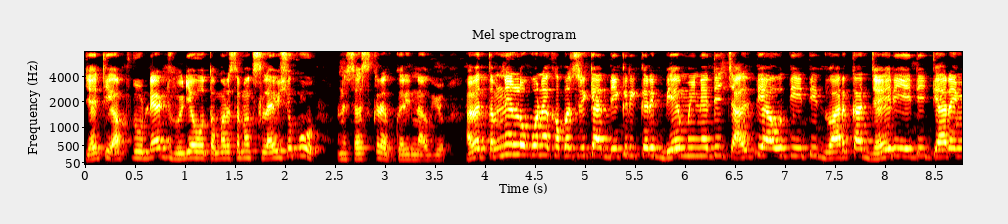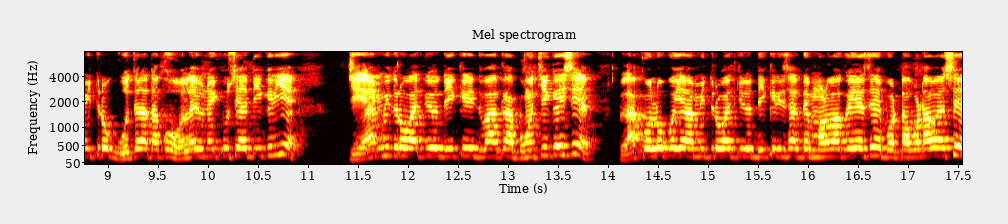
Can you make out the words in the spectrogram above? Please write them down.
જેથી અપ ડેટ વીડિયો તમારી સમક્ષ લાવી શકું અને સબસ્ક્રાઇબ કરી નાખજો. હવે તમને લોકોને ખબર છે કે આ દીકરી કરીબ બે મહિનાથી ચાલતી આવતી હતી, દ્વારકા જઈ રહી હતી, ત્યારે મિત્રો ગુજરાત આખું હલાવી નાખ્યું છે આ દીકરીએ. જે મિત્રો વાત દીકરી દ્વારકા પહોંચી ગઈ છે લાખો લોકો આ મિત્રો વાત કીધું, દીકરી સાથે મળવા ગયા છે, ફોટા પડાવ્યા છે,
